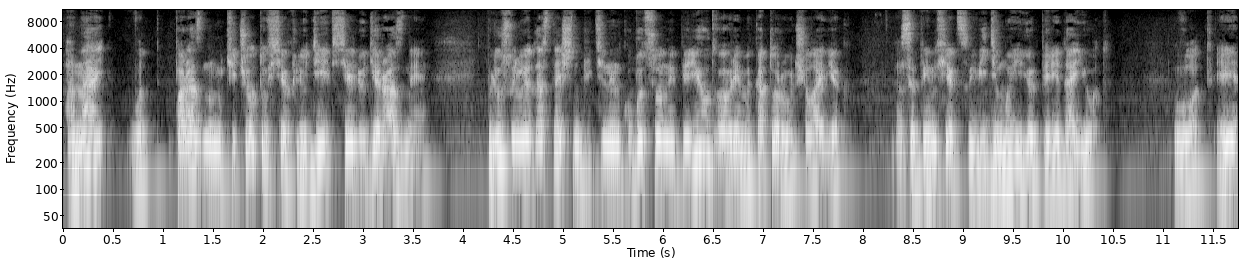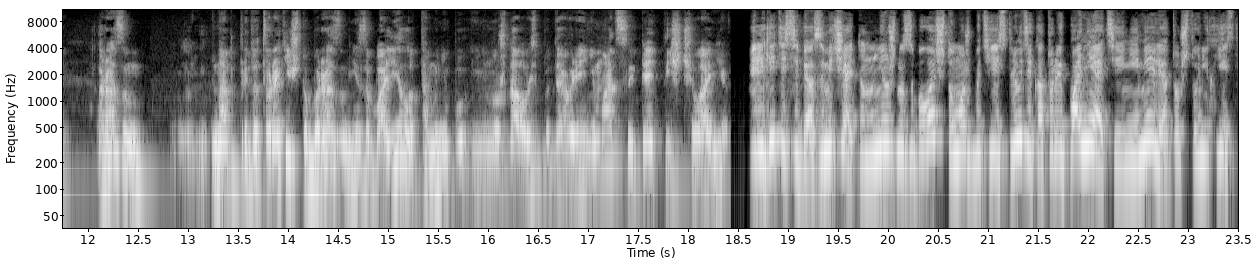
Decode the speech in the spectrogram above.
она вот по-разному течет у всех людей, все люди разные. Плюс у нее достаточно длительный инкубационный период, во время которого человек с этой инфекцией, видимо, ее передает. Вот. И разом надо предотвратить, чтобы разом не заболело там, и не, не нуждалось бы да, в реанимации 5000 человек. Берегите себя, замечательно. Но не нужно забывать, что, может быть, есть люди, которые понятия не имели о том, что у них есть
